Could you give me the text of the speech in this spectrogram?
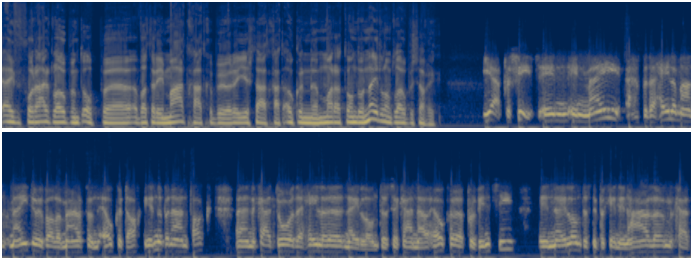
even vooruitlopend op eh, wat er in maart gaat gebeuren. Je staat, gaat ook een eh, marathon door Nederland lopen, zag ik. Ja, precies. In, in mei, de hele maand mei, doe ik wel een marathon elke dag in de banaanpak. En ik ga door de hele Nederland. Dus ik ga naar elke provincie in Nederland. Dus ik begin in Haarlem, gaat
